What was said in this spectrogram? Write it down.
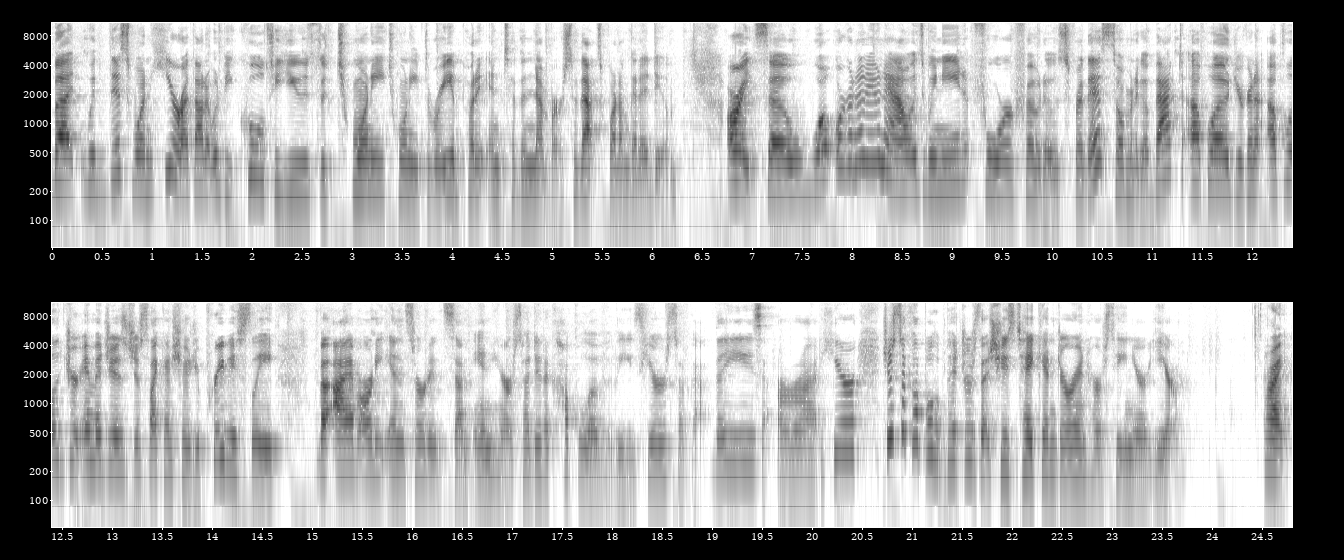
But with this one here, I thought it would be cool to use the 2023 and put it into the number. So that's what I'm gonna do. All right, so what we're gonna do now is we need four photos for this. So I'm gonna go back to upload. You're gonna upload your images just like I showed you previously, but I have already inserted some in here. So I did a couple of these here. So I've got these right here. Just a couple of pictures that she's taken during her senior year. All right,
